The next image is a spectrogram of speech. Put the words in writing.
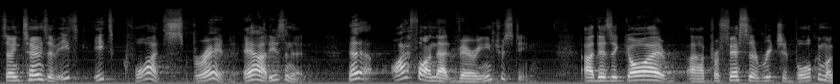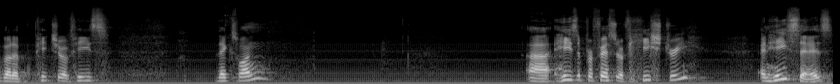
So, in terms of it's, it's quite spread out, isn't it? Now, I find that very interesting. Uh, there's a guy, uh, Professor Richard Bauckham, I've got a picture of his. Next one. Uh, he's a professor of history, and he says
